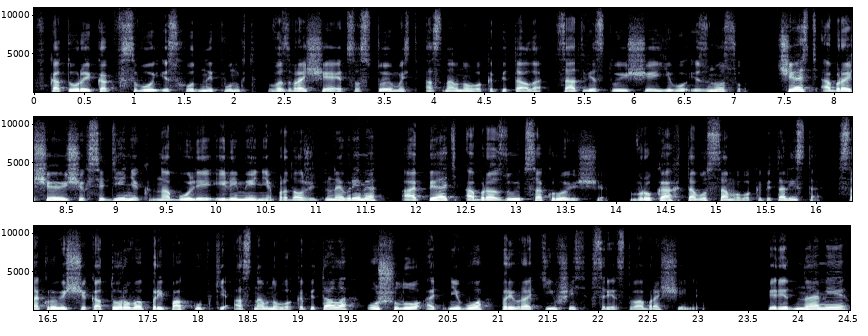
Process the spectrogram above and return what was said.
в который, как в свой исходный пункт, возвращается стоимость основного капитала, соответствующая его износу, часть обращающихся денег на более или менее продолжительное время опять образует сокровище в руках того самого капиталиста, сокровище которого при покупке основного капитала ушло от него, превратившись в средство обращения. Перед нами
